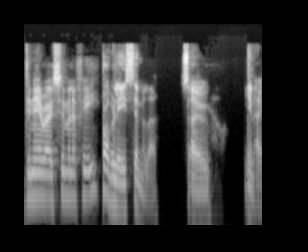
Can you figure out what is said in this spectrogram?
De Niro similar fee? Probably similar. So you know,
